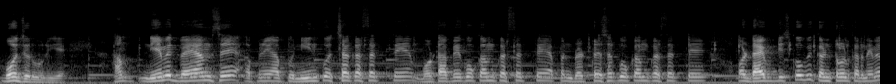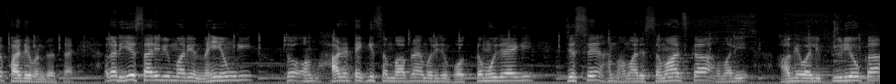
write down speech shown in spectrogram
बहुत ज़रूरी है। हम नियमित व्यायाम से अपने आप को नींद को अच्छा कर सकते हैं, मोटापे को कम कर सकते हैं, अपन ब्लड प्रेशर को कम कर सकते हैं और डायबिटीज़ को भी कंट्रोल करने में फ़ायदेमंद रहता है। अगर ये सारी बीमारियाँ नहीं होंगी तो हम हार्ट अटैक की संभावना मरीजों में बहुत कम हो जाएगी, जिससे हम, हमारे समाज का, हमारी आगे वाली पीढ़ियों का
